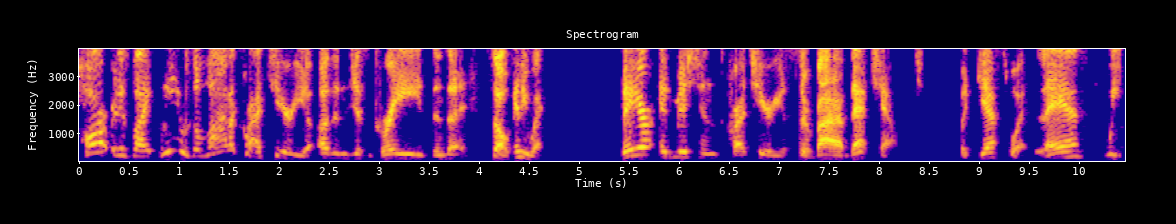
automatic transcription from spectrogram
Harvard is like, we use a lot of criteria other than just grades. And so anyway, their admissions criteria survived that challenge. But guess what? Last week,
